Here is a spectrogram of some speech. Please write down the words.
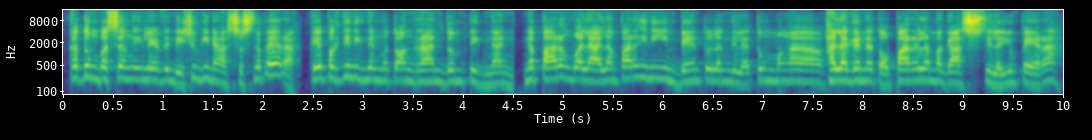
katumbas ng 11 days yung ginastos na pera. Kaya pag tinignan mo to, ang random tignan, na parang wala lang, parang iniimbento lang nila itong mga halaga na to para lang magastos nila yung pera.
